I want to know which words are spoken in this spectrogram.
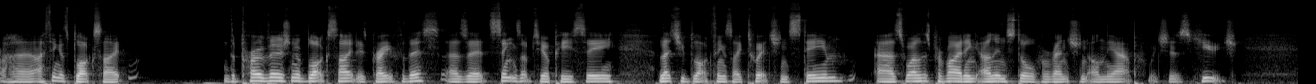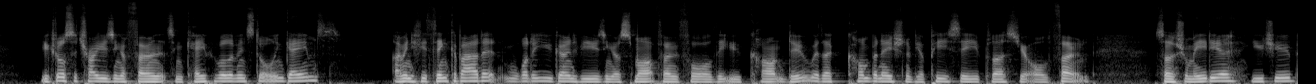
Uh, I think it's BlockSite. The pro version of BlockSite is great for this, as it syncs up to your PC, lets you block things like Twitch and Steam, as well as providing uninstall prevention on the app, which is huge. You could also try using a phone that's incapable of installing games. I mean, if you think about it, what are you going to be using your smartphone for that you can't do with a combination of your PC plus your old phone? Social media, YouTube?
